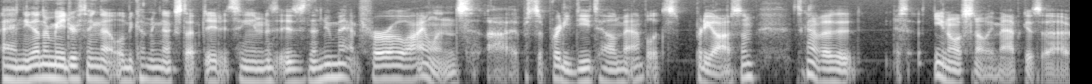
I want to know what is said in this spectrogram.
And the other major thing that will be coming next update, it seems, is the new map Faroe Islands. Uh, it's a pretty detailed map. Looks pretty awesome. It's kind of a you know a snowy map because uh,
